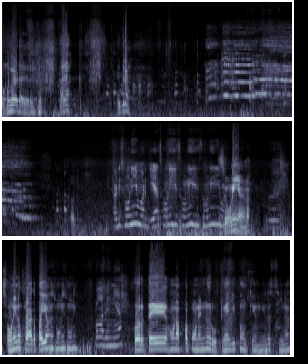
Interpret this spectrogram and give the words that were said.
ਬਹੁਤ ਬੜਾ ਯਾਰ ਆ ਜਾ ਇਧਰ ਆ ਚੱਲ। ਸਾਡੀ ਸੋਹਣੀ ਜਿਹੀ ਮੁਰਗੀ ਆ ਸੋਹਣੀ ਜੀ ਸੋਹਣੀ ਜੀ ਸੋਹਣੀ ਜੀ ਸੋਹਣੀ ਆ ਨਾ ਸੋਹਣੀ ਨੂੰ ਖਰਾਕ ਪਾਈ ਹੁਣ ਸੋਹਣੀ ਸੋਹਣੀ ਪਾ ਲੈਨੇ ਆ ਹੋਰ ਤੇ ਹੁਣ ਆਪਾਂ ਪਾਉਣੇ ਨੂੰ ਰੋਟੀਆਂ ਜੀ ਭੌਂਤੀਆਂ ਹੋਈਆਂ ਲੱਸੀ ਨਾ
